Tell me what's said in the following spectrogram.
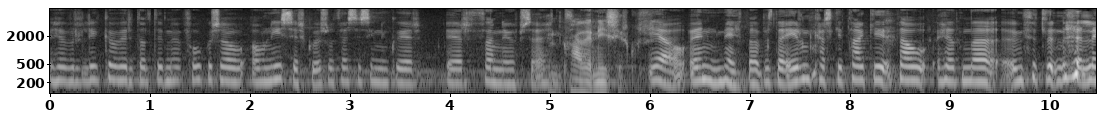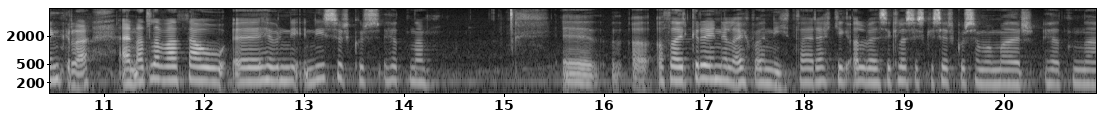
hefur líka verið alltaf með fókus á, á nýsirkus og þessi síningu er, er þannig uppsett. En hvað er nýsirkus? Já, enn mitt, það er Eirun kannski taki þá hérna, umfyllun lengra en allavega þá uh, hefur ný, nýsirkus hérna að, að það er greinilega eitthvað nýtt. Það er ekki alveg þessi klassíski sirkus sem að maður hérna,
